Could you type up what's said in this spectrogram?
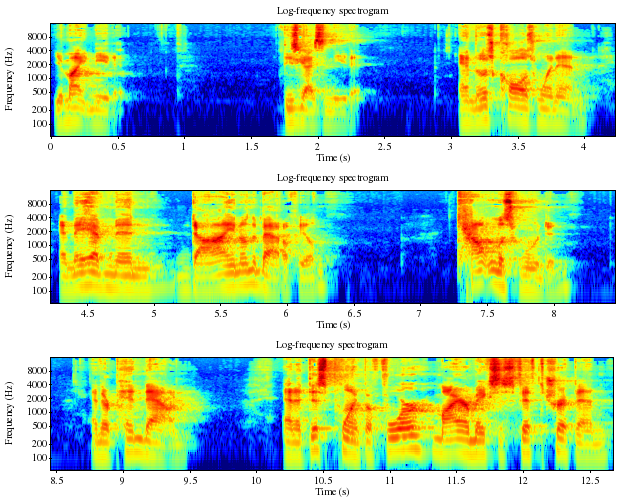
you might need it. These guys need it. And those calls went in, and they have men dying on the battlefield, countless wounded, and they're pinned down. And at this point, before Meyer makes his fifth trip in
